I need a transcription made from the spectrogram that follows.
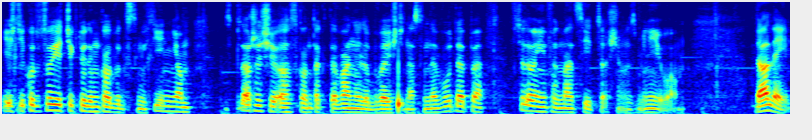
Jeśli kursujecie którymkolwiek z tych linią, proszę się o skontaktowanie lub wejście na stronę WDP w celu informacji co się zmieniło. Dalej,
